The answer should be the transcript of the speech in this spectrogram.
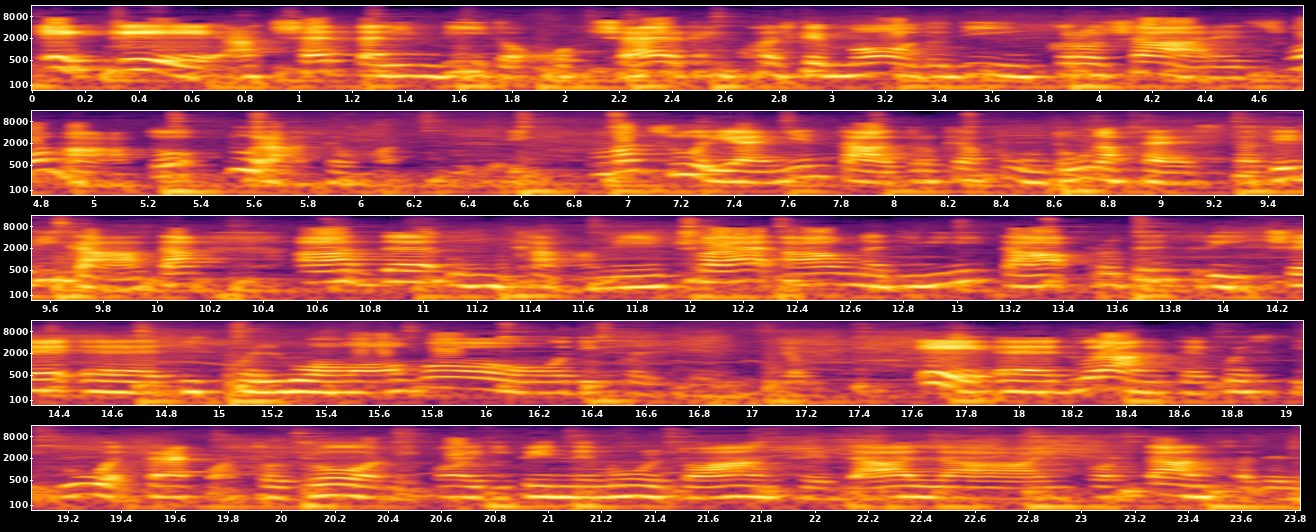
e che accetta l'invito o cerca in qualche modo di incrociare il suo amato durante un matsuri. Un matsuri è nient'altro che appunto una festa dedicata ad un kami, cioè a una divinità protettrice eh, di quel luogo o di quel tempio e eh, durante questi 2, 3, 4 giorni, poi dipende molto anche dalla importanza del,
